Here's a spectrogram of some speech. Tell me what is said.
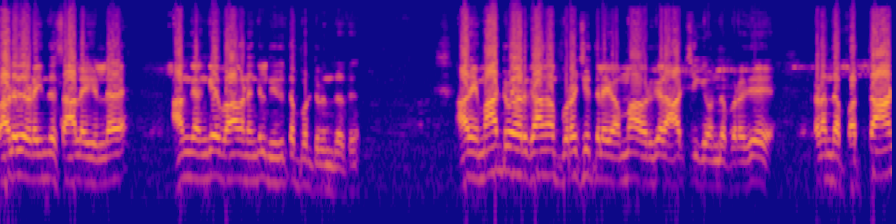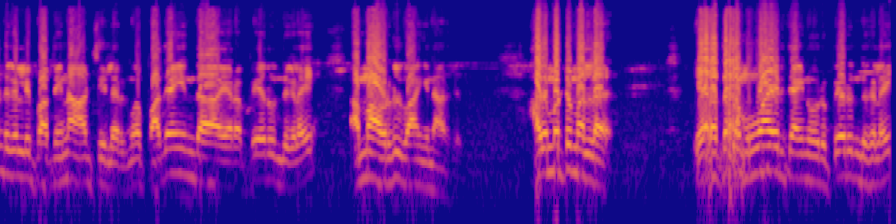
பழுதடைந்த சாலைகளில் அங்கங்கே வாகனங்கள் நிறுத்தப்பட்டிருந்தது. அதை மாற்றுவதற்காக புரட்சி தலைவர் அம்மா அவர்கள் ஆட்சிக்கு வந்த பிறகு கடந்த பத்து ஆண்டுகளில் பார்த்தீங்கன்னா ஆட்சியில் இருக்கும்போது பதினைந்தாயிரம் பேருந்துகளை அம்மா அவர்கள் வாங்கினார்கள். அது மட்டுமல்ல ஏறத்தாழ மூவாயிரத்தி ஐநூறு பேருந்துகளை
